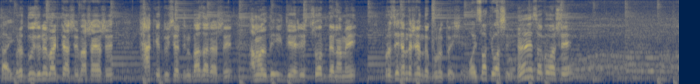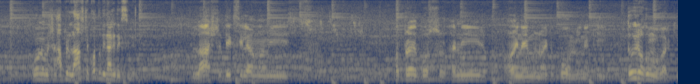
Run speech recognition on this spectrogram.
তাই? ওরা দুইজনে বাড়িতে আসে বাসায় আসে। থাকে দুই চার দিন বাজার আসে আমাদের এই যে চক দেন আমি পুরো যেখান থেকে সেখান থেকে গুরুত্ব আসে। ওই চকেও আসে? হ্যাঁ চকেও আসে। কোনো বিষয় আপনি লাস্টে কতদিন আগে দেখছিলেন? লাস্ট দেখছিলাম আমি প্রায় বছর খানির হয় নাই মনে হয় একটু কমই নাকি। তো ওই রকম আর কি।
